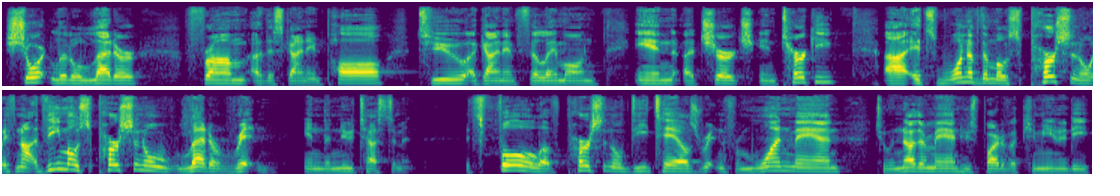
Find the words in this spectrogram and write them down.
short little letter from uh, this guy named Paul to a guy named Philemon in a church in Turkey. Uh, it's one of the most personal, if not the most personal letter written in the New Testament. It's full of personal details written from one man to another man who's part of a community.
